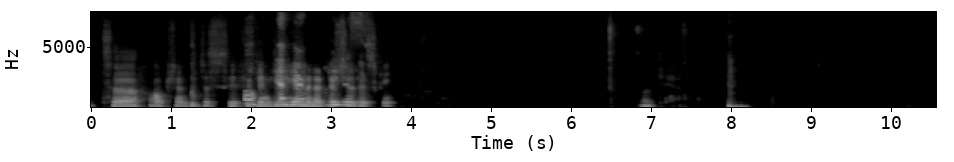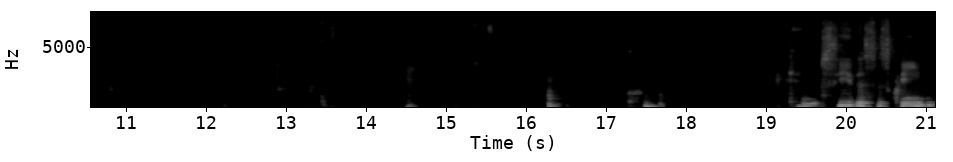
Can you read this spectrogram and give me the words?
It's an option. Just if you Oh, can yeah, give me here, a minute to me share the screen. Okay. Can you see this screen?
